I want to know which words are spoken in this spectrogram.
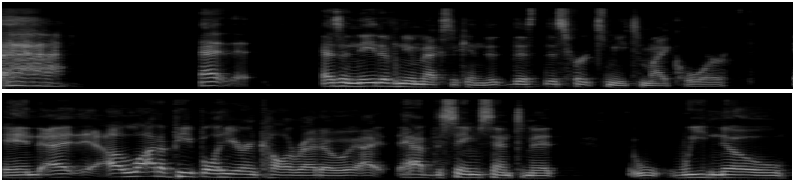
as a native New Mexican, this this hurts me to my core. And uh, a lot of people here in Colorado uh, have the same sentiment. We know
